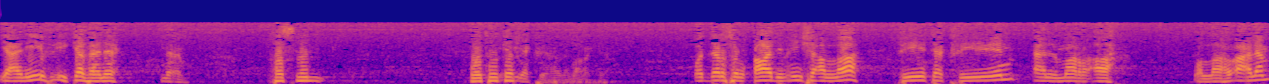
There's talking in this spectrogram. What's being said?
يعني في كفنة. نعم. فصل. وتكف. يكفي هذا. بارك والدرس القادم إن شاء الله في تكفين المرأة. والله أعلم.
